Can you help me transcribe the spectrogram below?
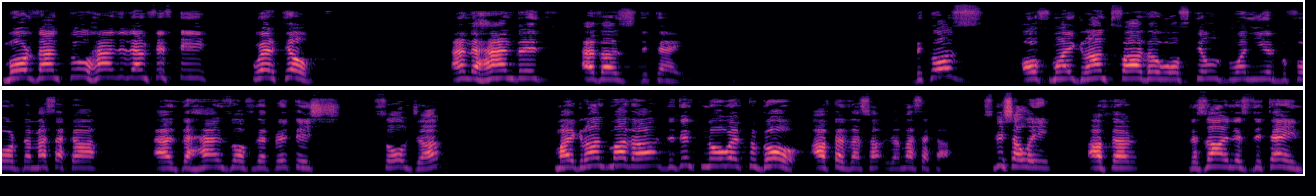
More than 250 were killed and a hundred others detained. Because of my grandfather was killed one year before the massacre at the hands of the British soldier, my grandmother didn't know where to go after the, the massacre, especially after the Zionists detained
